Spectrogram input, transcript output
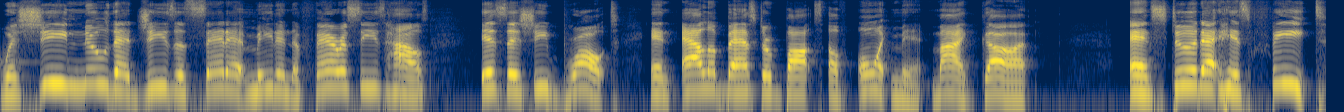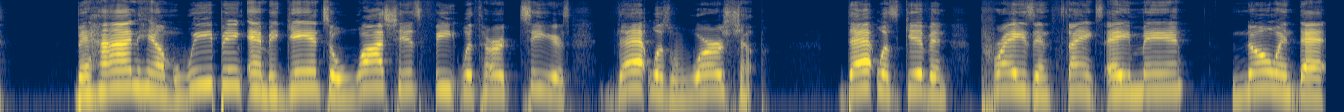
When she knew that Jesus sat at meat in the Pharisees' house, it says she brought an alabaster box of ointment, my God, and stood at his feet behind him, weeping, and began to wash his feet with her tears. That was worship. That was giving praise and thanks. Amen. Knowing that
